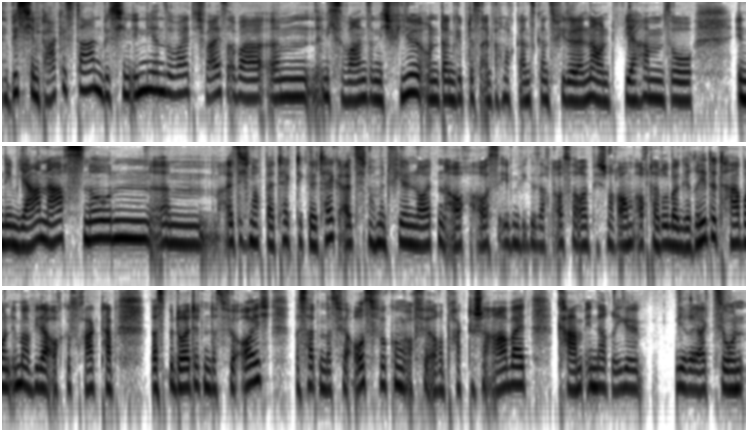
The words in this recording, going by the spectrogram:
ein bisschen Pakistan, ein bisschen Indien, soweit ich weiß, aber ähm, nicht so wahnsinnig viel. Und dann gibt es einfach noch ganz, ganz viele Länder. Und wir haben so in dem Jahr nach Snowden, ähm, als ich noch bei Tactical Tech, als ich noch mit vielen Leuten auch aus eben, wie gesagt, außereuropäischen Raum auch darüber geredet habe und immer wieder auch gefragt habe, was bedeutet denn das für euch? Was hat denn das für Auswirkungen auch für eure praktische Arbeit? Kam in der Regel die Reaktion,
